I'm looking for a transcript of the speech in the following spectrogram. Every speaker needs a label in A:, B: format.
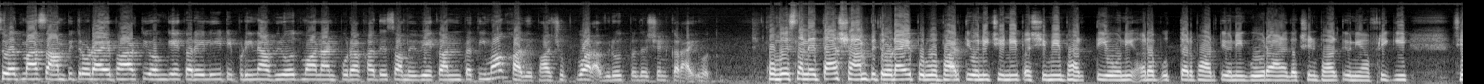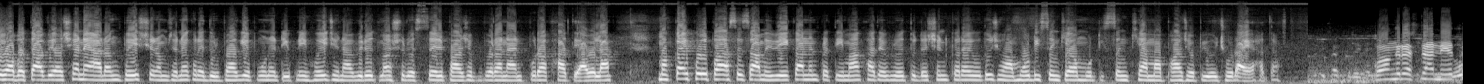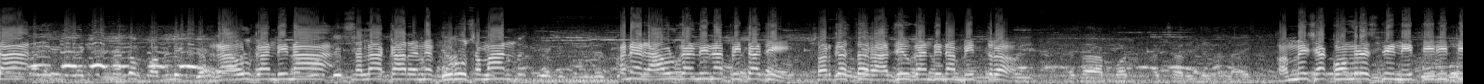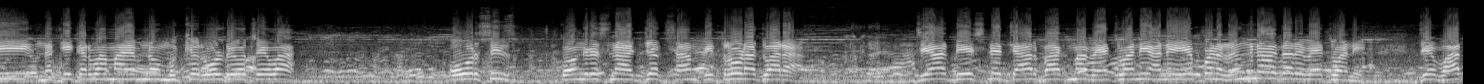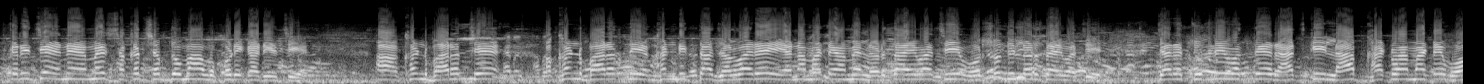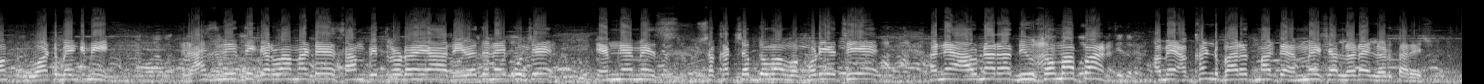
A: સુરતમાં સામ પિત્રોડાએ ભારતીયો અંગે કરેલી ટિપ્પણીના વિરોધમાં નાનપુરા ખાતે સ્વામી વિવેકાનંદ પ્રતિમા ખાતે ભાજપ દ્વારા વિરોધ પ્રદર્શન કરાયું હતું. કોંગ્રેસના નેતા શ્યામ પિત્રોડાએ પૂર્વ ભારતીયોની ચીની, પશ્ચિમી ભારતીયોની, અરબ, ઉત્તર ભારતીયોની, ગોરા અને દક્ષિણ ભારતીયોની આફ્રિકી જેવા બતાવ્યા છે અને આ રંગભેદ શરમજનક અને દુર્ભાગ્યપૂર્ણ ટિપ્પણી હોય જેના વિરોધમાં સુરત ભાજપ દ્વારા નાનપુરા ખાતે આવેલા મકાઈ પુલ પાસે સ્વામી વિવેકાનંદ પ્રતિમા ખાતે વિરોધ પ્રદર્શન કરાયું હતું, જેમાં મોટી સંખ્યામાં મોટી સંખ્યામાં ભાજપીઓ જોડાયા હતા.
B: કોંગ્રેસના નેતા રાહુલ ગાંધીના સલાહકાર અને ગુરુ સમાન અને રાહુલ ગાંધીના પિતાજી, સ્વર્ગસ્થ રાજીવ ગાંધીના મિત્ર. હંમેશા કોંગ્રેસની નીતિ રીતિ નક્કી કરવામાં એમનો મુખ્ય રોલ રહ્યો છે એવા ઓવરસીઝ કોંગ્રેસના અધ્યક્ષ શામ પિત્રોડા દ્વારા. જ્યાં દેશને ચાર ભાગમાં વહેંચવાની અને એ પણ રંગના આધારે વહેંચવાની. જે વાત કરી છે એને અમે સખત શબ્દોમાં વખોડી કાઢીએ છીએ. આ અખંડ ભારત છે. અખંડ ભારતની અખંડિતતા જળવાઈ રહે, એના માટે અમે લડતા આવ્યા છીએ, વર્ષોથી લડતા આવ્યા છીએ. જ્યારે ચૂંટણી વખતે રાજકીય લાભ ખાટવા માટે વોટ બેંકની રાજનીતિ કરવા માટે સામ પિત્રોડાએ આ નિવેદન આપ્યું છે, એમને અમે સખત શબ્દોમાં વખોડીએ છીએ. અને આવનારા દિવસોમાં પણ અમે અખંડ ભારત માટે હંમેશા લડાઈ લડતા રહીશું.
